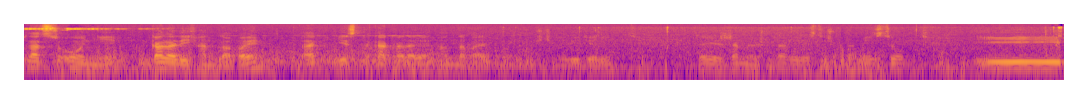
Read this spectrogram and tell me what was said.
Placu Unii, galerii handlowej, tak? Jest taka galeria handlowa, jak byście nie wiedzieli. Dojeżdżamy już prawie, jesteśmy na miejscu i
